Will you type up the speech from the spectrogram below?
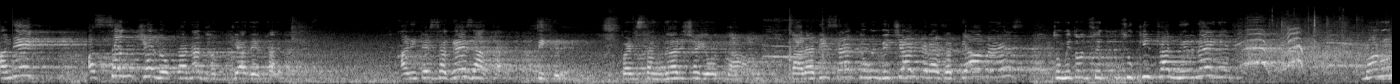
अनेक असंख्य लोकांना धमक्या देत आहेत. आणि ते सगळे जात आहेत तिकडे. पण संघर्ष योद्धा कारादी साहेब तुम्ही विचार करायचा त्यावेळेस तुम्ही तो चुकीचा निर्णय घेतला. म्हणून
